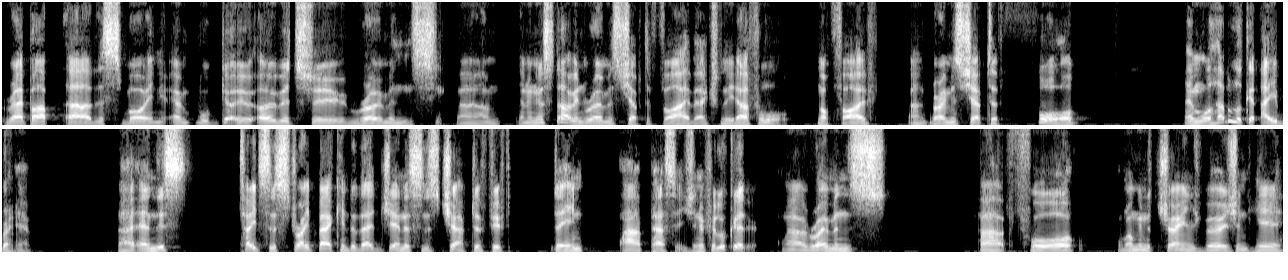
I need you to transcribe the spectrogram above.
wrap up uh, this morning and we'll go over to Romans. Um, and I'm going to start in Romans chapter 5, actually, uh, 4, not 5, uh, Romans chapter 4. And we'll have a look at Abraham. Uh, and this takes us straight back into that Genesis chapter 15 uh, passage. And if you look at uh, Romans 4, well, I'm going to change version here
